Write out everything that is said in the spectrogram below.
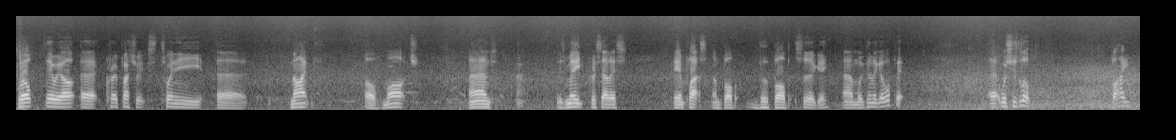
Well, here we are, uh, Croagh Patrick's 29th uh, of March, and there's me, Chris Ellis, Ian Platts, and Bob, the Bob Surgey, and we're going to go up it. Uh, wish us luck. Bye.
